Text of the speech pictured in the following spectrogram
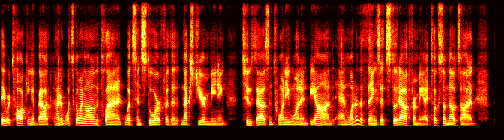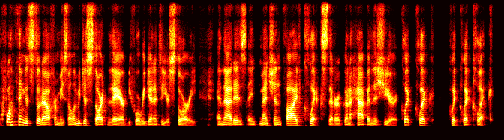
they were talking about kind of what's going on on the planet, what's in store for the next year, meaning 2021 and beyond. And one of the things that stood out for me, I took some notes on it. The one thing that stood out for me, so let me just start there before we get into your story. And that is they mentioned five clicks that are going to happen this year click, click, click, click, click.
